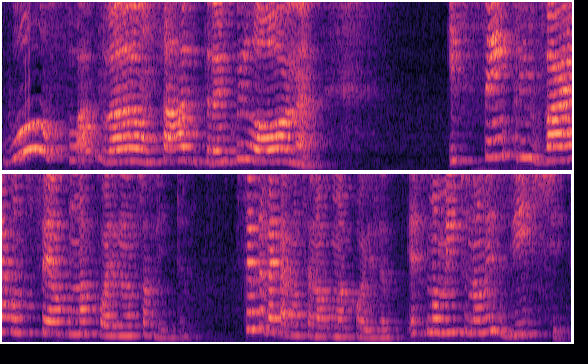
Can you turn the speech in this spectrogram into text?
uh, suavão, sabe, tranquilona. E sempre vai acontecer alguma coisa na sua vida. Sempre vai estar acontecendo alguma coisa. Esse momento não existe.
